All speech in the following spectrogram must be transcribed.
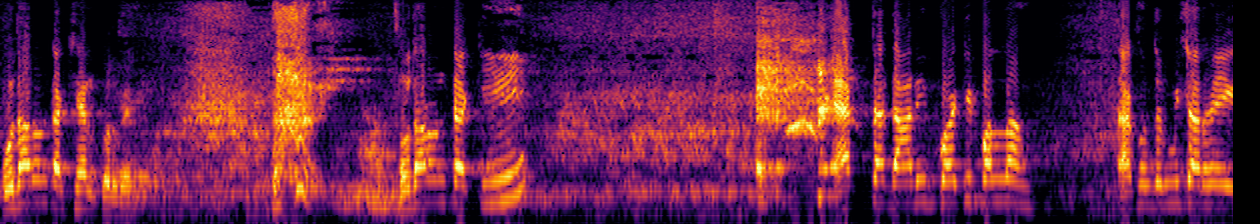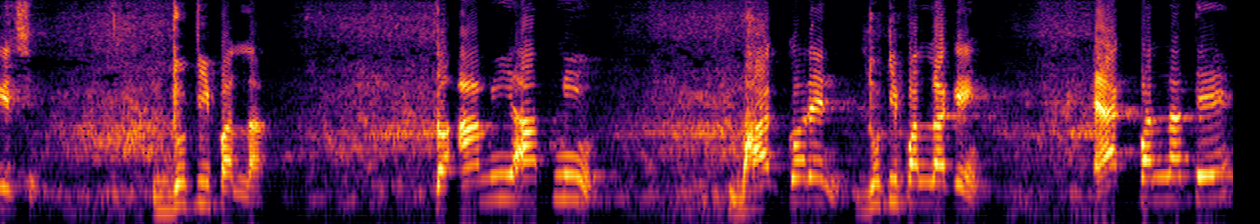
উদাহরণটা খেয়াল করবেন। উদাহরণটা কি? একটা দাঁড়ির কয়টি পাল্লা? এখন তো মিটার হয়ে গেছে। দুটি পাল্লা। তো আমি, আপনি ভাগ করেন দুটি পাল্লাকে। এক পাল্লাতে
